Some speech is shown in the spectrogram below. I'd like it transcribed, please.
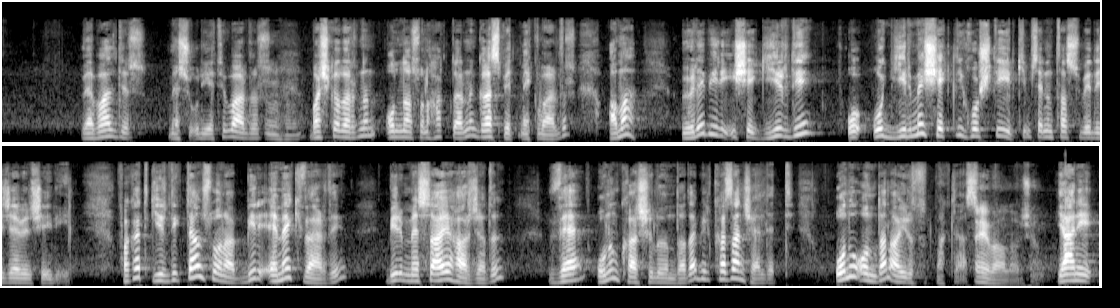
Vebaldir, mesuliyeti vardır. Başkalarının ondan sonra haklarını gasp etmek vardır. Ama öyle bir işe girdi, o, o girme şekli hoş değil. Kimsenin tasvip edeceği bir şey değil. Fakat girdikten sonra bir emek verdi, bir mesai harcadı ve onun karşılığında da bir kazanç elde etti. Onu ondan ayrı tutmak lazım. Eyvallah hocam. Yani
